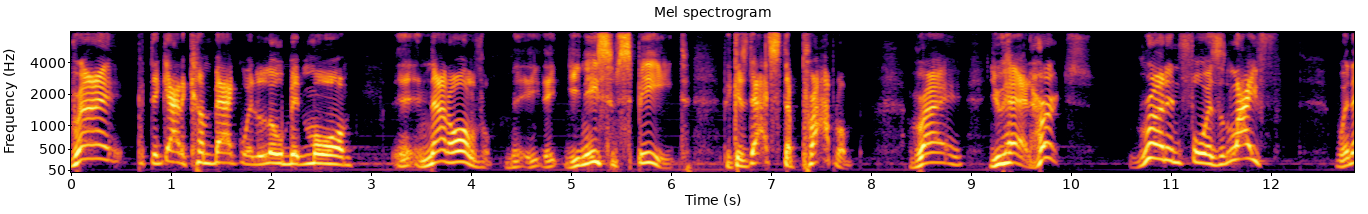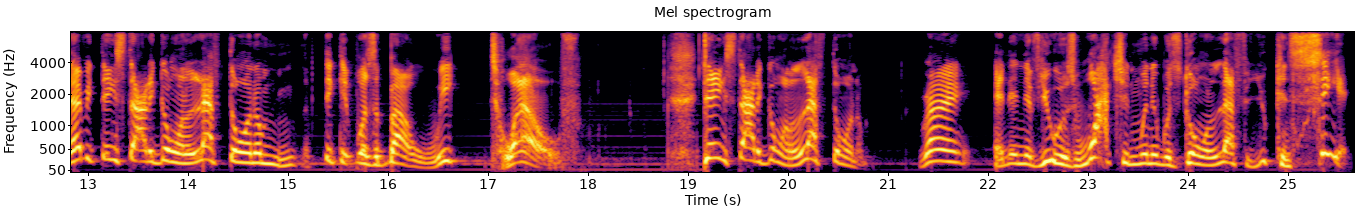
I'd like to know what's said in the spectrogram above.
right? But they got to come back with a little bit more. Eh, not all of them. You need some speed because that's the problem, right? You had Hurts running for his life when everything started going left on him. I think it was about week 12. Things started going left on him, right? And then if you was watching when it was going left, you can see it.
